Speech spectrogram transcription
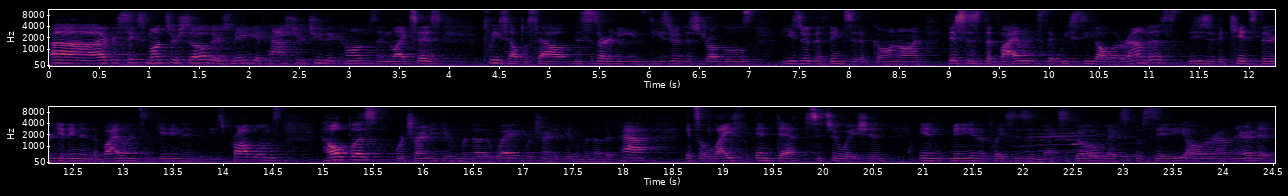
uh, every six months or so, there's maybe a pastor or two that comes and like says, please help us out. This is our needs. These are the struggles. These are the things that have gone on. This is the violence that we see all around us. These are the kids that are getting into violence and getting into these problems. Help us. We're trying to give them another way, we're trying to give them another path. It's a life and death situation in many of the places in Mexico, Mexico City, all around there that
